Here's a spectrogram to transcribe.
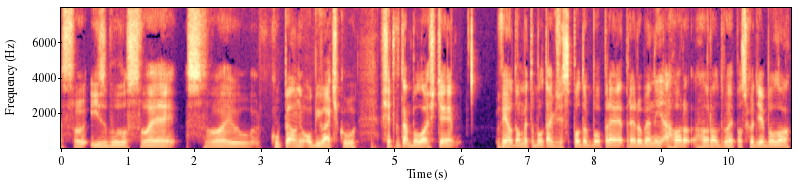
svoju izbu, svoje, svoju kúpeľňu, obývačku. Všetko tam bolo ešte... V jeho dome to bolo tak, že spodok bol pre, prerobený a hor, horo druhé poschodie bolo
